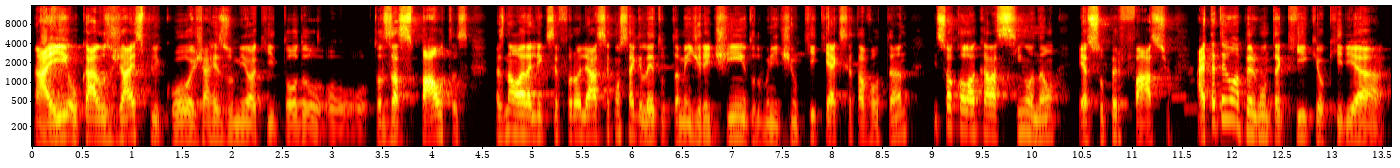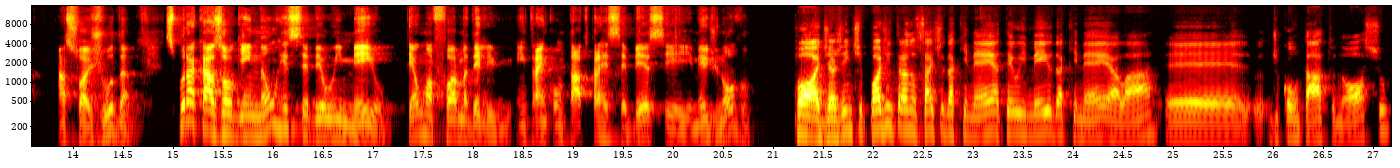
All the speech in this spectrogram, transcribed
Aí o Carlos já explicou, já resumiu aqui todo, o, todas as pautas, mas na hora ali que você for olhar, você consegue ler tudo também direitinho, tudo bonitinho, o que, que é que você está votando, e só coloca lá sim ou não, é super fácil. Até tem uma pergunta aqui que eu queria a sua ajuda. Se por acaso alguém não recebeu o e-mail, tem alguma forma dele entrar em contato para receber esse e-mail de novo? Pode, a gente pode entrar no site da Quineia, ter o e-mail da Quineia lá, é, de contato nosso.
